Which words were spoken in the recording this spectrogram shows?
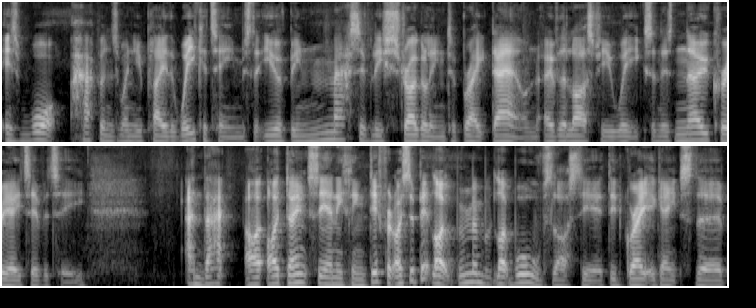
is what happens when you play the weaker teams that you have been massively struggling to break down over the last few weeks, and there's no creativity. And that I, I don't see anything different. It's a bit like remember like Wolves last year did great against the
